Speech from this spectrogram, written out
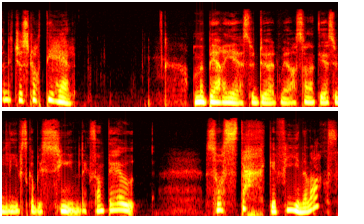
men ikke slått i hjel. Og vi ber Jesu død med oss, sånn at Jesu liv skal bli synlig. Sant? Det er jo så sterke, fine vers.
